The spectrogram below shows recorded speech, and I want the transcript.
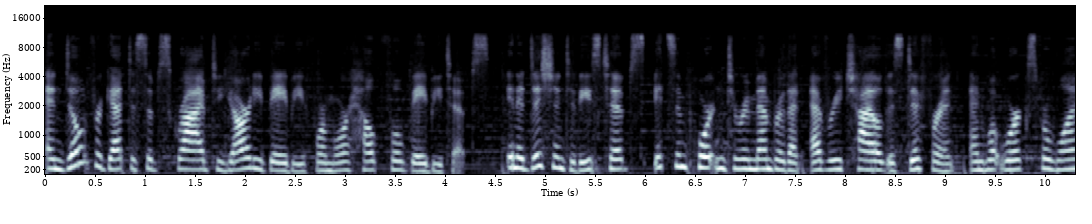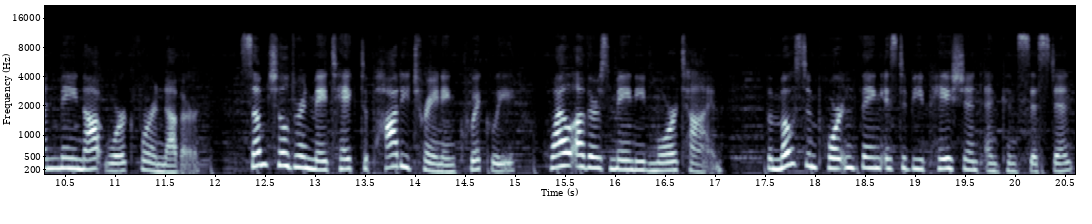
And don't forget to subscribe to Yardie Baby for more helpful baby tips. In addition to these tips, it's important to remember that every child is different and what works for one may not work for another. Some children may take to potty training quickly while others may need more time. The most important thing is to be patient and consistent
